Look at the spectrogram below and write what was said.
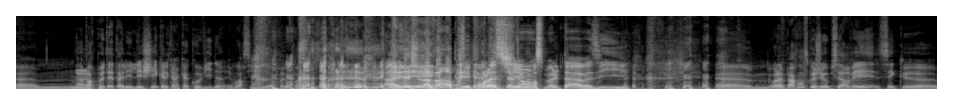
Euh, À part peut-être aller lécher quelqu'un qui a Covid et voir si c'est après ou pas. Mais, Allez, avant, après, pour la science, Malta, vas-y. euh, voilà. Par contre, ce que j'ai observé, c'est que.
